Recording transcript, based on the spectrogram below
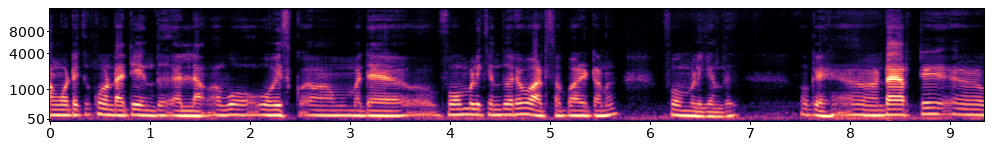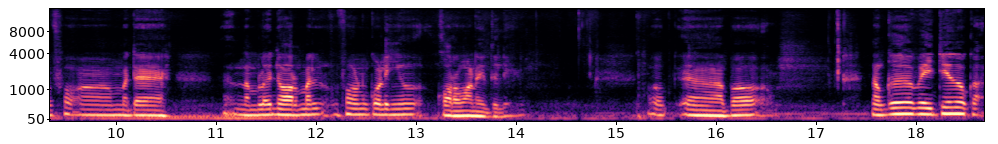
അങ്ങോട്ടേക്ക് കോണ്ടാക്ട് ചെയ്യുന്നത് എല്ലാം. വോയിസ് മറ്റേ ഫോം വിളിക്കുന്നത് വരെ വാട്സപ്പായിട്ടാണ് ഫോം വിളിക്കുന്നത്. ഓക്കെ ഡയറക്റ്റ് ഫോ മറ്റേ നമ്മൾ നോർമൽ ഫോൺ കോളിങ് കുറവാണ് ഇതിൽ ഓക്കെ അപ്പോൾ നമുക്ക് വെയിറ്റ് ചെയ്ത് നോക്കാം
